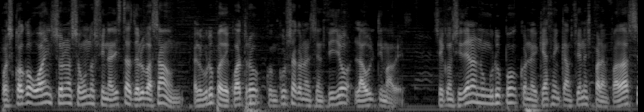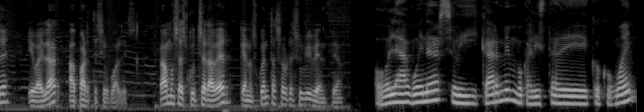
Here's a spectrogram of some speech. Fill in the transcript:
Pues Coco Wine son los segundos finalistas del Uva Sound. El grupo de cuatro concursa con el sencillo La Última Vez. Se consideran un grupo con el que hacen canciones para enfadarse y bailar a partes iguales. Vamos a escuchar a ver qué nos cuenta sobre su vivencia. Hola, buenas, soy Carmen, vocalista de Coco Wine.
